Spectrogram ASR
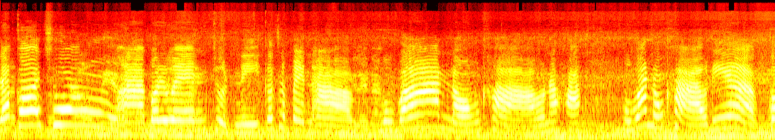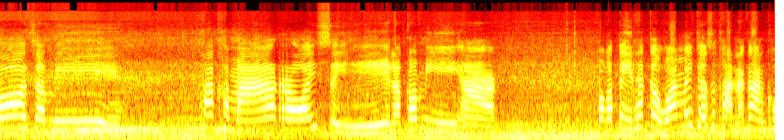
แล้วก็ช่วงอ่าบริเวณจุดนี้ก็จะเป็นอ่าหมู่บ้านหนองขาวนะคะ หมู่านหนองขาวเนี่ยก็จะมีผ้าขม้าร้อยสี แล้วก็มีอ่าปกติถ้าเกิดว่าไม่เจอสถานการณ์โค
